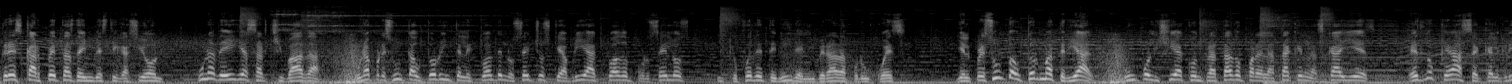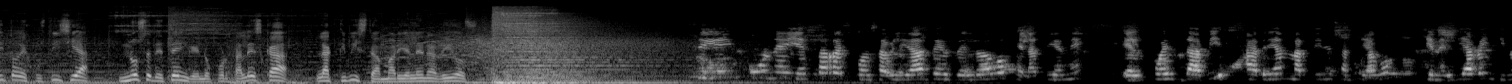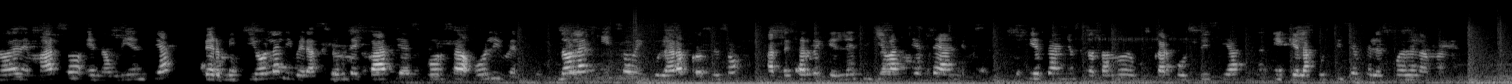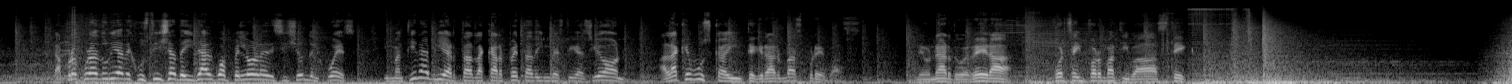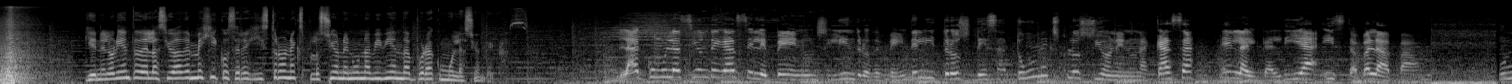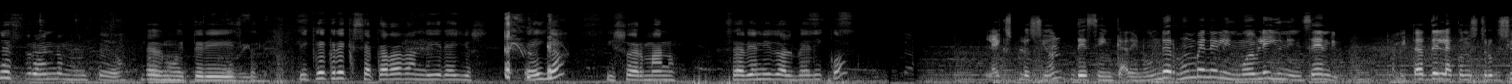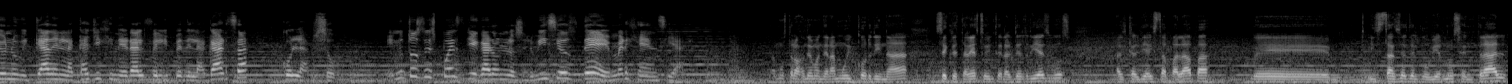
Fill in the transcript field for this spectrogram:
Tres carpetas de investigación, una de ellas archivada, una presunta autora intelectual de los hechos que habría actuado por celos que fue detenida y liberada por un juez. Y el presunto autor material, un policía contratado para el ataque en las calles, es lo que hace que el grito de justicia no se detenga y lo fortalezca la activista María Elena Ríos. Sigue impune y esta responsabilidad desde luego que la tiene el juez David Adrián Martínez Santiago, quien el día 29 de marzo en audiencia permitió la liberación de Katia Esforza Oliver. No la quiso vincular a proceso a pesar de que Leslie lleva siete años, siete años tratando de buscar justicia y que la justicia se les fue de la mano. La Procuraduría de Justicia de Hidalgo apeló la decisión del juez y mantiene abierta la carpeta de investigación a la que busca integrar más pruebas. Leonardo Herrera, Fuerza Informativa Azteca. Y en el oriente de la Ciudad de México se registró una explosión en una vivienda por acumulación de gas. La acumulación de gas LP en un cilindro de 20 litros desató una explosión en una casa en la alcaldía Iztapalapa. Un estruendo muy feo. Es muy triste. ¿Y qué cree que se acababan de ir ellos? Ella y su hermano. ¿Se habían ido al médico? La explosión desencadenó un derrumbe en el inmueble y un incendio. Mitad de la construcción ubicada en la calle General Felipe de la Garza colapsó. Minutos después llegaron los servicios de emergencia. Estamos trabajando de manera muy coordinada, Secretaría de Estado Integral de Riesgos, Alcaldía de Iztapalapa, eh, instancias del Gobierno Central,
